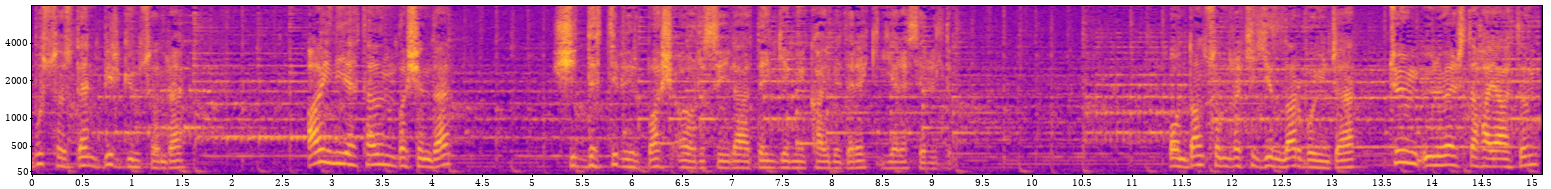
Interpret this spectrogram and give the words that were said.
Bu sözden bir gün sonra aynı yatağın başında şiddetli bir baş ağrısıyla dengemi kaybederek yere serildim. Ondan sonraki yıllar boyunca tüm üniversite hayatım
